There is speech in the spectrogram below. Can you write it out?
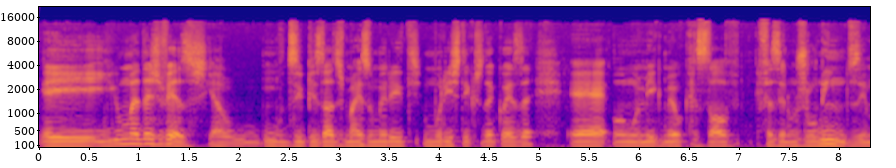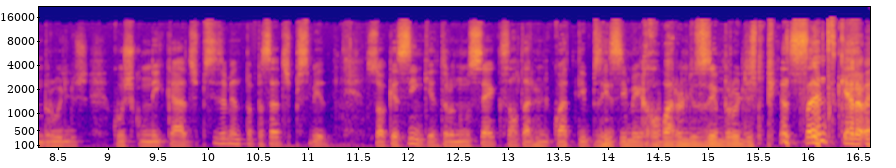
E, e, uma das vezes, que é um dos episódios mais humorísticos da coisa, é um amigo meu que resolve fazer uns lindos embrulhos com os comunicados, precisamente para passar despercebido. Só que assim que entrou num SEC, saltaram-lhe quatro tipos em cima e roubaram-lhe os embrulhos, pensando que era,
